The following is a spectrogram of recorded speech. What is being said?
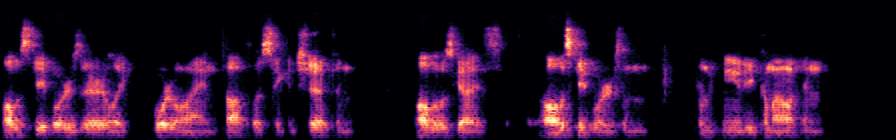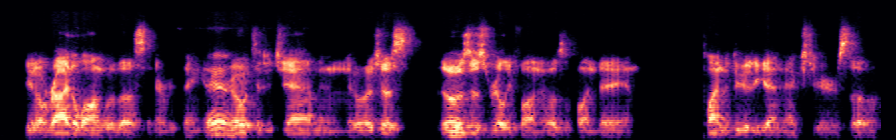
all the skateboarders there, like Borderline, Topless, Sinking Ships, and all those guys, all the skateboarders and from the community come out and you know ride along with us and everything and Yeah. go to the gym and it was just it was just really fun it was a fun day and plan to do it again next year so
